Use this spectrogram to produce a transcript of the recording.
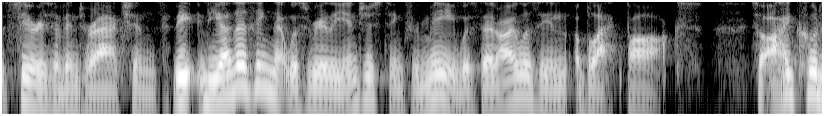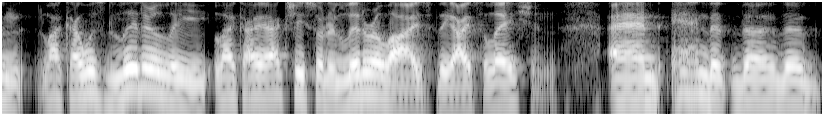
series of interactions. The the other thing that was really interesting for me was that I was in a black box. So I couldn't, like, I was literally, like, I actually sort of literalized the isolation, and and the the, the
